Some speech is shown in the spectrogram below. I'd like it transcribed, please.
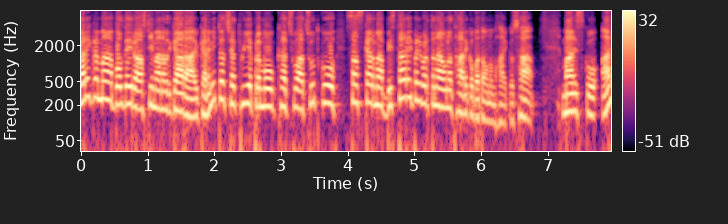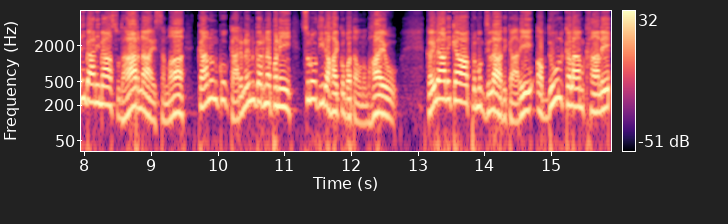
कार्यक्रममा बोल्दै राष्ट्रिय मानवाधिकार आयोगका निमित्त क्षेत्रीय प्रमुख छुवाछुतको संस्कारमा विस्तारै परिवर्तन आउन थालेको बताउनु भएको छ। मानिसको आनी बानीमा सुधार नआएसम्म कानूनको कार्यान्वयन गर्न पनि चुनौती रहेको बताउनुभयो। कैलालीका प्रमुख जिल्ला अधिकारी अब्दुल कलाम खाँले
